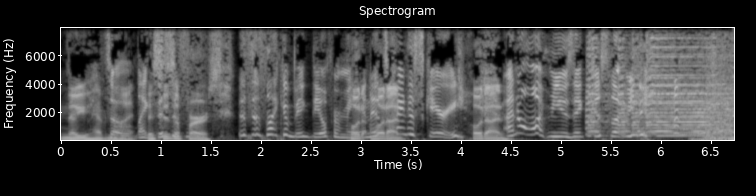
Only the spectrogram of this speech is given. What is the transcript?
No, you have So not. like this, is, a first. This is like a big deal for me, Hold- and it's kind of scary. Hold on. I don't want music. Just let me do.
